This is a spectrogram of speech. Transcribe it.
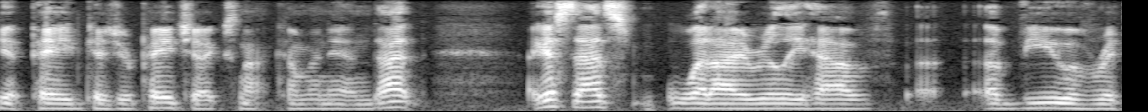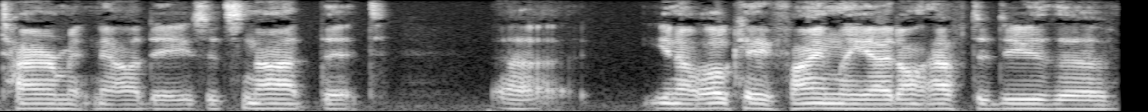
get paid because your paycheck's not coming in. That I guess that's what I really have a view of retirement nowadays. It's not that uh, you know, okay, finally I don't have to do the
